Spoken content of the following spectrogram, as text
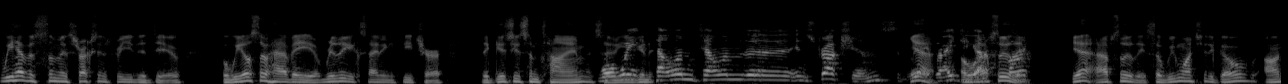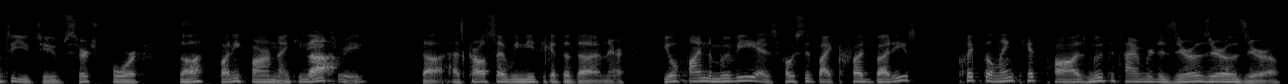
we have some instructions for you to do, but we also have a really exciting feature that gives you some time. So well, wait, gonna, tell him, tell him the instructions. Yeah. right. Oh, absolutely. find- yeah, absolutely. So we want you to go onto YouTube, search for The Funny Farm 1983. The, as Carl said, we need to get the the in there. You'll find the movie as hosted by Crud Buddies. Click the link, hit pause, move the timer to zero zero zero,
